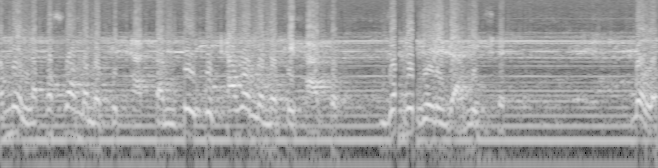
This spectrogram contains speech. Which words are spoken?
અમે લપસવામાં નથી થાકતા ને તું ઉઠાવવામાં નથી થાકતો જબરી જોડી જામી છે બોલો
